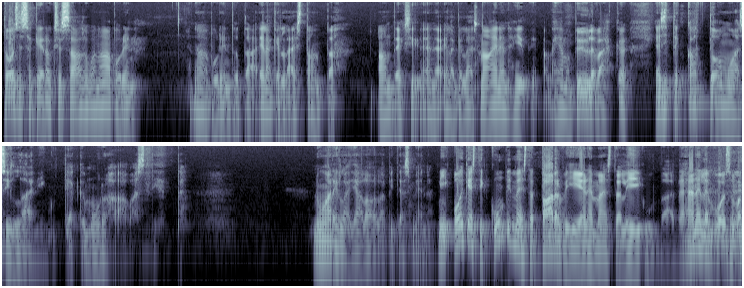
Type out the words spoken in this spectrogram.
toisessa kerroksessa asuva naapurin, naapurin tota, eläkeläistantta, anteeksi, eläkeläisnainen, hi- hieman pyylevähkö, ja sitten katsoo mua sillä niin kuin, tiedätkö, murhaavasti, että nuorilla jaloilla pitäisi mennä. Niin oikeasti kumpi meistä tarvii enemmän sitä liikuntaa? Että hänelle voisi olla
